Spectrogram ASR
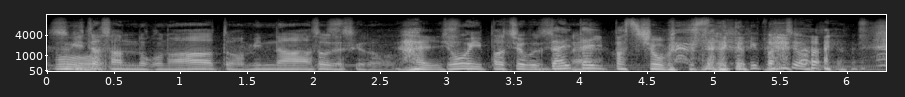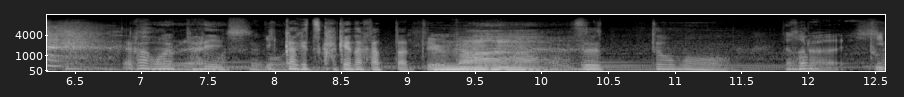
杉田さんのこのアートはみんなそうですけど、はい、超一発勝負ですよね。大体一発勝負ですね。一発勝負。だからもうやっぱり1か月かけなかったっていうかずっともうだから一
